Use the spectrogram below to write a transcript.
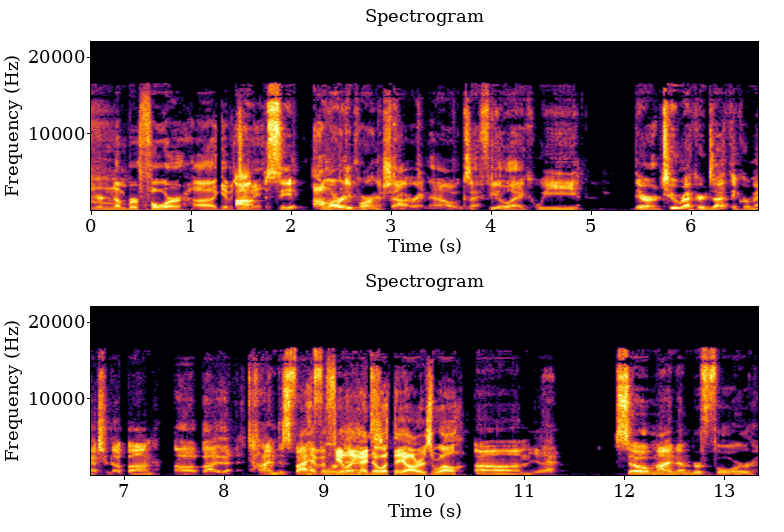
you're number four. Uh give it to uh, me. See, I'm already pouring a shot right now because I feel like we there are two records I think we're matching up on. Uh by the time this final I have a feeling ends. I know what they are as well. Um yeah. So my number four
